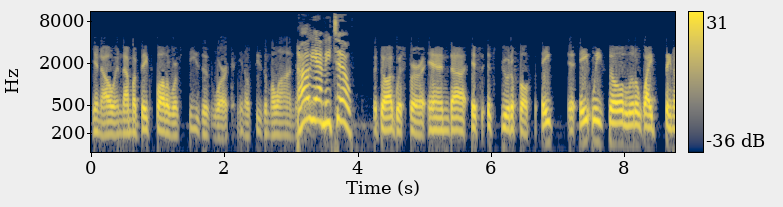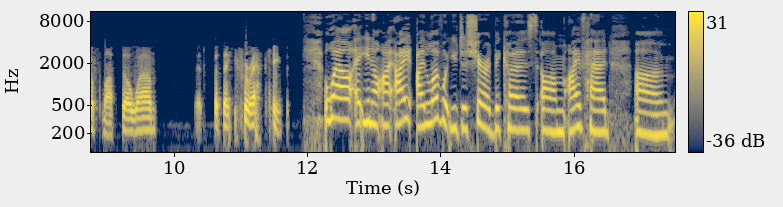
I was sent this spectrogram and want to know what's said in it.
you know. And I'm a big follower of Cesar's work, you know, Cesar Millan. Oh yeah, me too. The dog whisperer, and uh, it's it's beautiful. Eight eight weeks old, a little white thing of fluff. So, um, but thank you for asking. Well, uh, you know, I, I, I love what you just shared because um, I've had, um,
